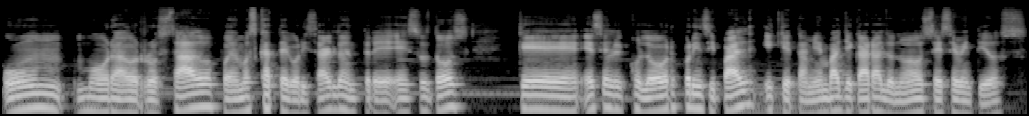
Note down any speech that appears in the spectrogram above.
Un morado rosado, podemos categorizarlo entre esos dos que es el color principal y que también va a llegar a los nuevos S22.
